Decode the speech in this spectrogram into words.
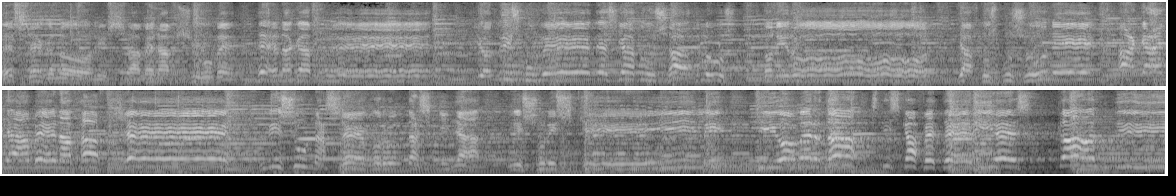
δεν σε γνώρισαμε να πιούμε ένα καφέ Δυο-τρεις κουβέντες για τους άθλους των ηρών Για αυτούς που ζουνε αγκαλιά με ένα χαφιέ Λύσου να σε βρουν τα σκυλιά, λύσουν οι σκύλοι. Κι η ομερτά στις καφετέριες καντήλι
